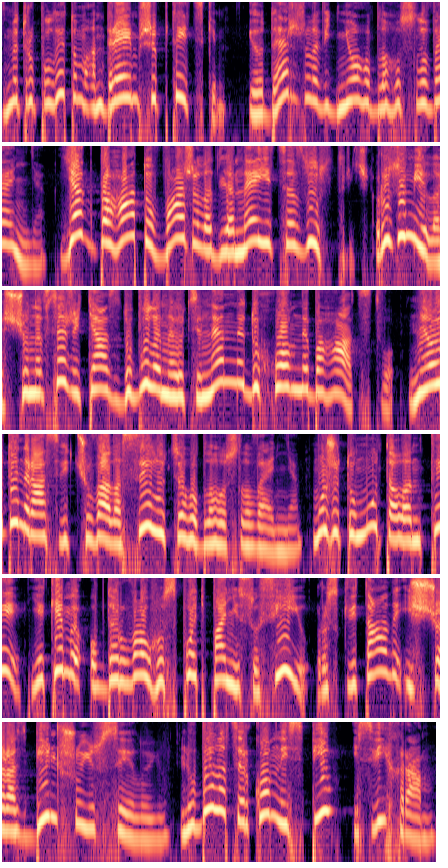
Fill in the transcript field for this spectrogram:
з митрополитом Андреєм Шептицьким і одержала від нього благословення. Як багато важила для неї ця зустріч, розуміла, що на все життя здобула неоціненне духовне багатство. Не один раз відчувала силу цього благословення. Може, тому таланти, якими обдарував Господь пані Софію, розквітали із щораз більшою силою. Любила церковний спів і свій храм.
